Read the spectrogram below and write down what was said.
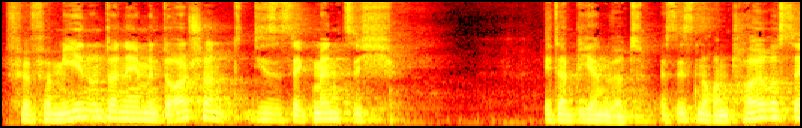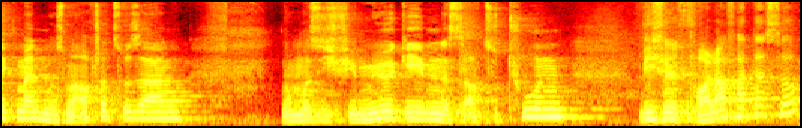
für Familienunternehmen in Deutschland dieses Segment sich etablieren wird. Es ist noch ein teures Segment, muss man auch dazu sagen. Man muss sich viel Mühe geben, das auch zu tun. Wie viel Vorlauf hat das so?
